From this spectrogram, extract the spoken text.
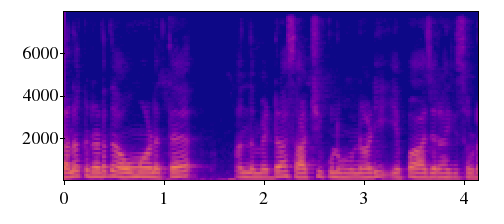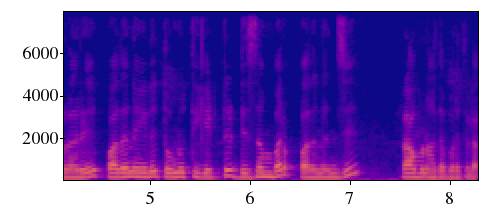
தனக்கு நடந்த அவமானத்தை அந்த மெட்ராஸ் ஆட்சிக்குழு முன்னாடி எப்போ ஆஜராகி சொல்கிறாரு பதினேழு தொண்ணூற்றி எட்டு டிசம்பர் பதினஞ்சு ராமநாதபுரத்தில்.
